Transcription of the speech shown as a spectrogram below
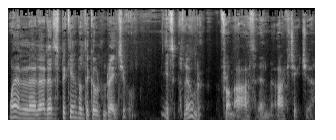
Well, uh, let's begin with the golden ratio. It's known from art and architecture.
